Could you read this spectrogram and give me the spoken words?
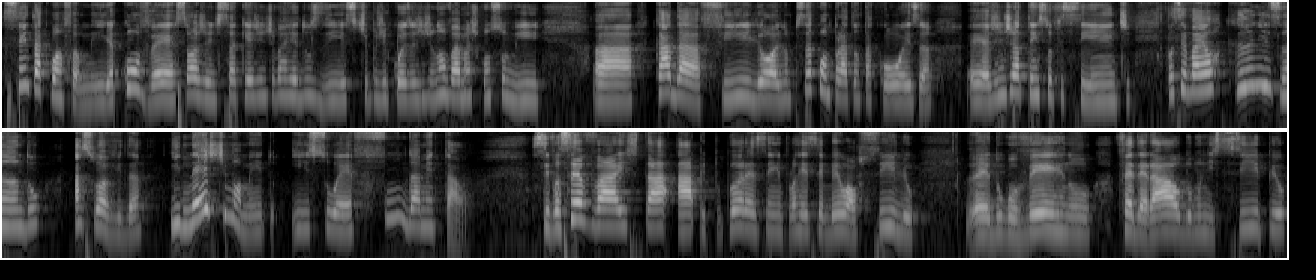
senta com a família, conversa, ó oh, gente, isso aqui a gente vai reduzir, esse tipo de coisa a gente não vai mais consumir. Ah, cada filho, olha, não precisa comprar tanta coisa, é, a gente já tem suficiente. Você vai organizando a sua vida e neste momento isso é fundamental. Se você vai estar apto, por exemplo, a receber o auxílio é, do governo federal, do município.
